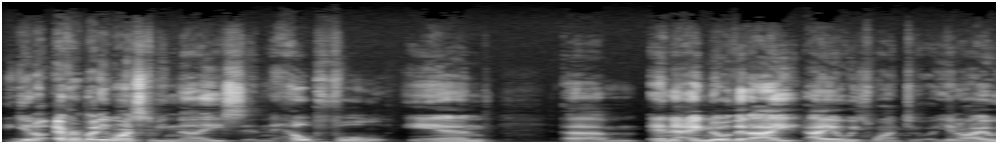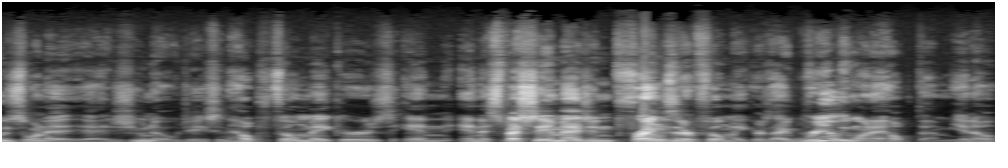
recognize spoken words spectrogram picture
you know, everybody wants to be nice and helpful and um, and I know that I, I always want to, you know, I always want to, as you know, Jason, help filmmakers and, and especially imagine friends that are filmmakers. I really want to help them, you know,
